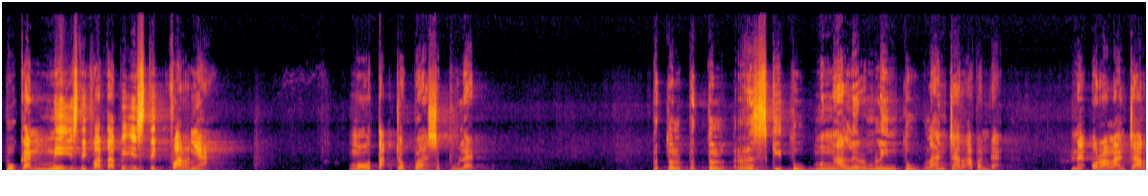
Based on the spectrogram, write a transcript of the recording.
Bukan mie istighfar tapi istighfarnya. Mau tak coba sebulan betul-betul rezeki itu mengalir melintu lancar apa ndak nek ora lancar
